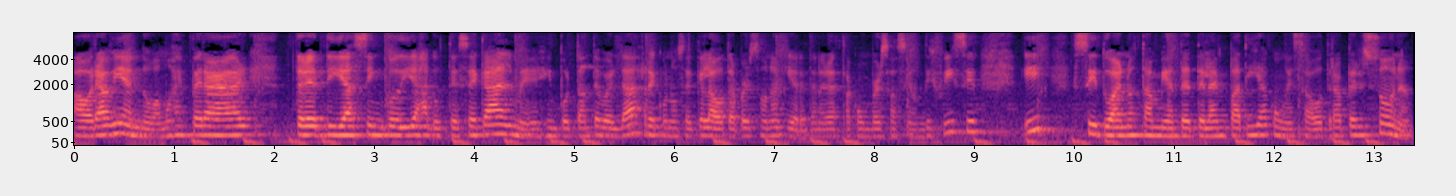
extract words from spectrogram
Ahora bien, no vamos a esperar tres días, cinco días a que usted se calme. Es importante, ¿verdad? Reconocer que la otra persona quiere tener esta conversación difícil y situarnos también desde la empatía con esa otra persona.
